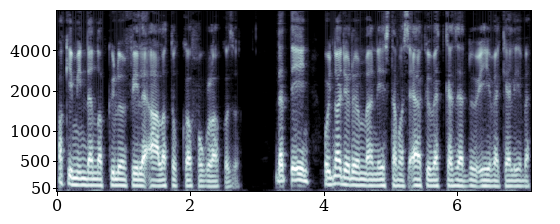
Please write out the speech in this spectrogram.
aki minden nap különféle állatokkal foglalkozott. De tény, hogy nagy örömmel néztem az elkövetkezendő évek elébe,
